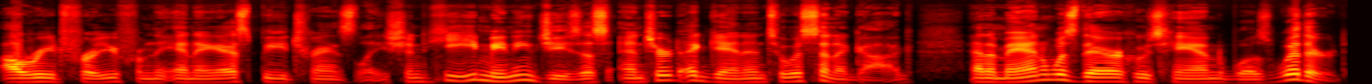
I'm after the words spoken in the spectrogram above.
I'll read for you from the NASB translation. He, meaning Jesus, entered again into a synagogue, and a man was there whose hand was withered.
